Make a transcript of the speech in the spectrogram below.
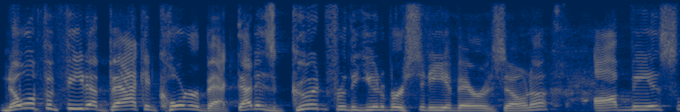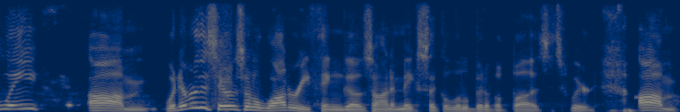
Noah Fifita back at quarterback. That is good for the University of Arizona. Obviously, um, whenever this Arizona lottery thing goes on, it makes like a little bit of a buzz. It's weird. Um,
